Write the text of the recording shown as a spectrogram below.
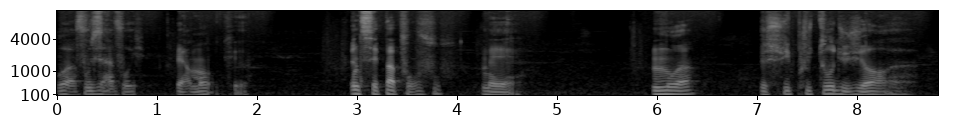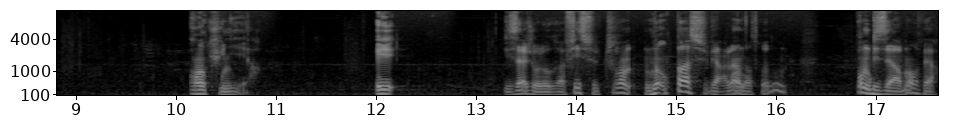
dois vous avouer clairement que je ne sais pas pour vous, mais moi, je suis plutôt du genre euh, rancunière. Et le visage holographique se tourne non pas vers l'un d'entre vous, mais se tourne bizarrement vers,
